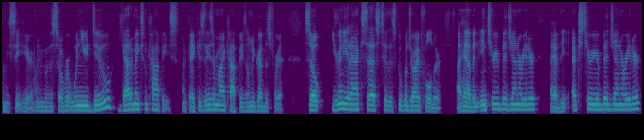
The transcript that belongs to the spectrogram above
let me see here. Let me move this over. When you do, you got to make some copies. Okay. Because these are my copies. Let me grab this for you. So you're going to get access to this Google Drive folder. I have an interior bid generator. I have the exterior bid generator,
